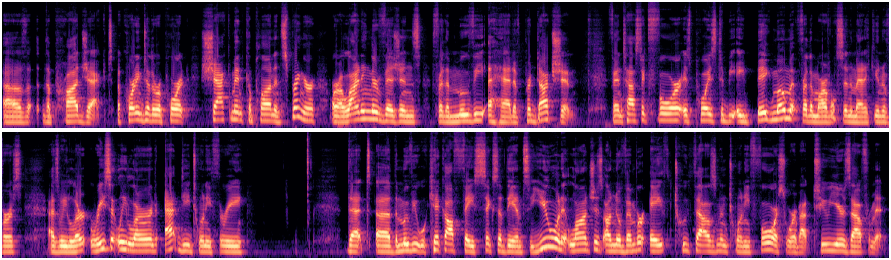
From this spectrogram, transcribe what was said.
of the project. According to the report, Shakman, Kaplan, and Springer are aligning their visions for the movie ahead of production. Fantastic Four is poised to be a big moment for the Marvel Cinematic Universe, as we le- recently learned at D23 that uh, the movie will kick off phase six of the MCU when it launches on November 8th, 2024. So we're about two years out from it.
